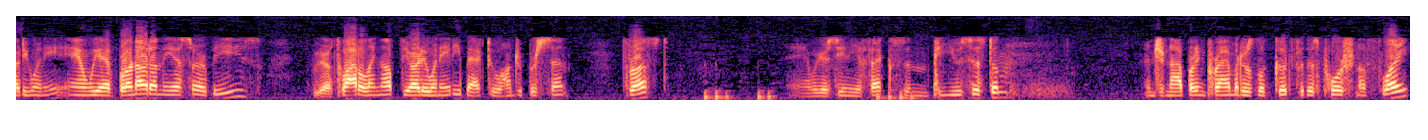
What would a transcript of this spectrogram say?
RD-180, and we have burnout on the SRBs. We are throttling up the RD-180 back to 100% thrust, and we are seeing the effects in the PU system. Engine operating parameters look good for this portion of flight.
